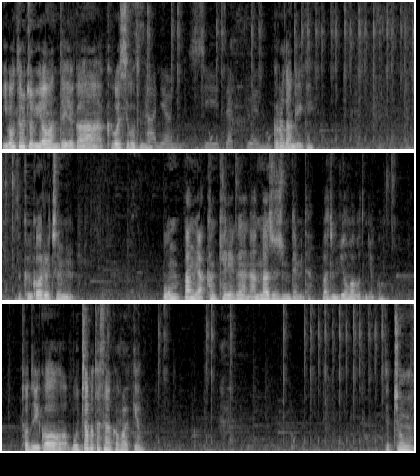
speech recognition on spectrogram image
이번 턴은 좀 위험한데 얘가 그걸 쓰거든요. 끌어당기기. 그래서 그거를 좀 몸빵 약한 캐릭은 안 맞아주면 됩니다. 맞으면 위험하거든요 이거. 저도 이거 못 잡았다 생각하고 할게요. 대충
